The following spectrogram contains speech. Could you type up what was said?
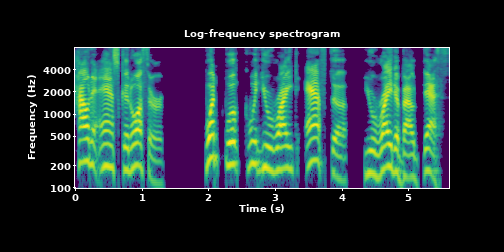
how to ask an author what book would you write after you write about death?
